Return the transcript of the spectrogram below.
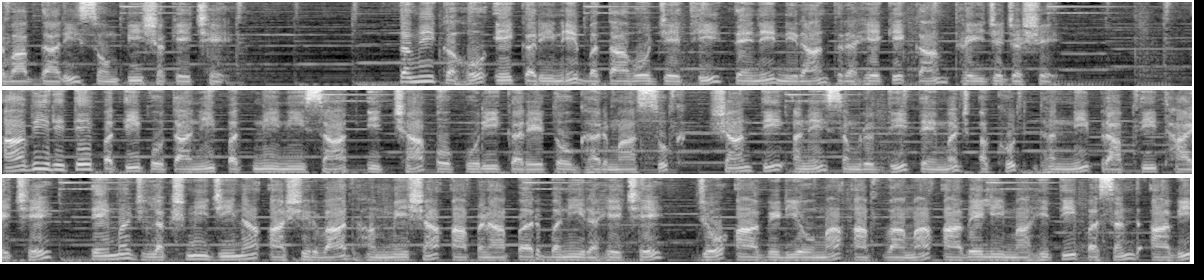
જવાબદારી સોંપી શકે છે. તમે કહો એ કરીને બતાવો જેથી તેને નિરાંત રહે કે કામ થઈ જશે. આવી રીતે પતિ પોતાની પત્નીની સાત ઈચ્છાઓ પૂરી કરે તો ઘરમાં સુખ, શાંતિ અને સમૃદ્ધિ તેમજ અખૂટ ધનની પ્રાપ્તિ થાય છે, તેમજ લક્ષ્મીજીના આશીર્વાદ હંમેશા આપણા પર બની રહે છે જો આ વિડીયોમાં આપવામાં આવેલી માહિતી પસંદ આવી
